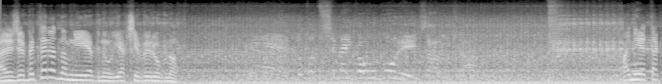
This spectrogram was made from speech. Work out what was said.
Ale żeby teraz do mnie jebnął, jak się wyrówno. Nie, no to trzymaj go u góry cały czas. Panie, tak,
